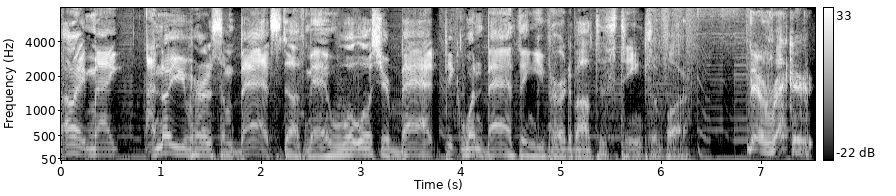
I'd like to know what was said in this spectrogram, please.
All right, Mike. I know you've heard some bad stuff, man. What, what's your bad? Pick one bad thing you've heard about this team so far. Their record.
